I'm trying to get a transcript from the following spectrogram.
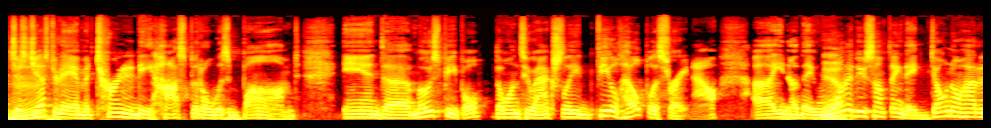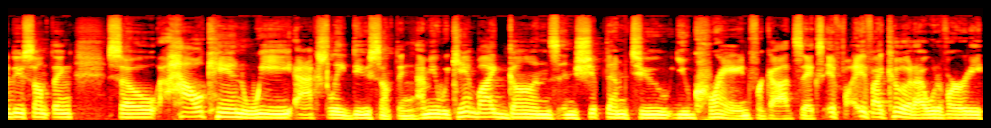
just yesterday, a maternity hospital was bombed, and uh, most people, the ones who actually feel helpless right now, uh, you know, they Yeah. want to do something, they don't know how to do something. So, how can we actually do something? I mean, we can't buy guns and ship them to Ukraine for God's sakes. If if I could, I would have already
